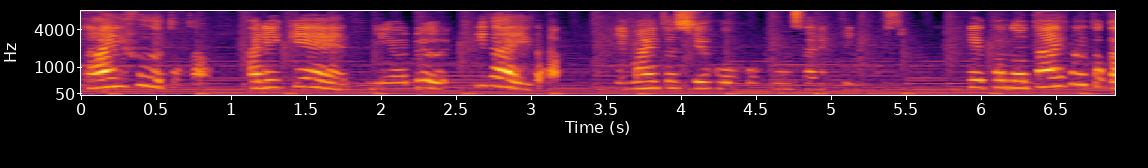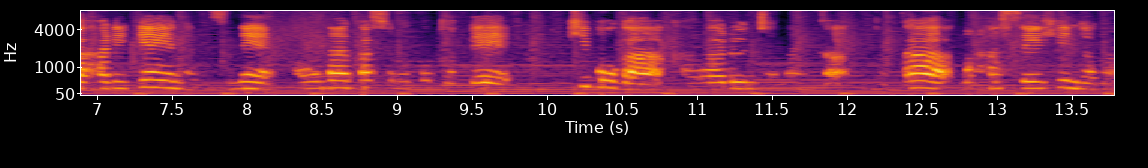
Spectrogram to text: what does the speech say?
台風とかハリケーンによる被害が毎年報告されています。で、この台風とかハリケーンがですね、温暖化することで規模が変わるんじゃないかとか、まあ、発生頻度が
